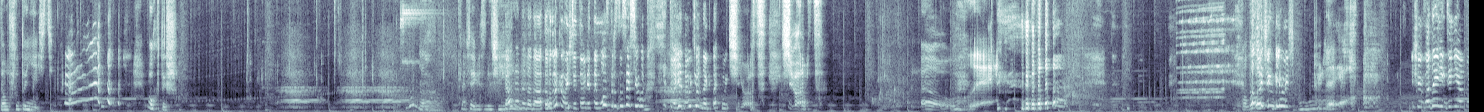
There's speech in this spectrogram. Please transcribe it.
там что-то есть. Ух ты ж. На всякий случай. Да-да-да-да, а то вдруг его еще туалетный монстр засосет. Туалетный утенок такой. Черт, черт. Получен ключ. Еще и воды нигде нету.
